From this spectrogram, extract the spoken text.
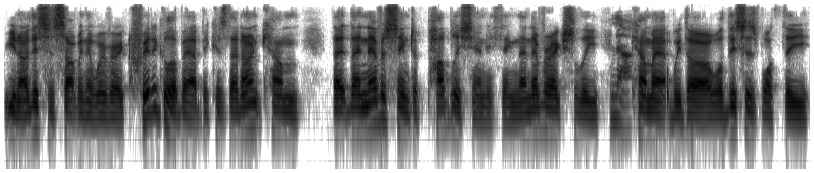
you know this is something that we're very critical about because they don't come they, they never seem to publish anything they never actually no. come out with oh well this is what the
